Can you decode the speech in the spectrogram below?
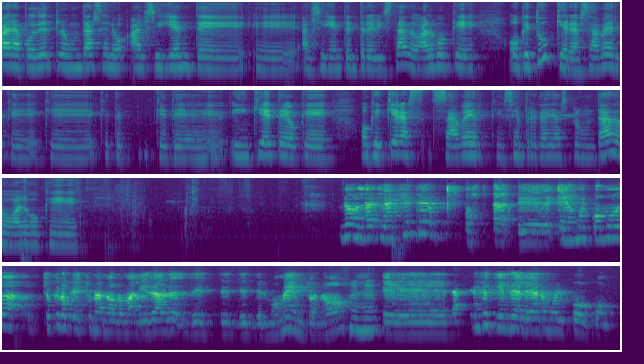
para poder preguntárselo al siguiente, eh, al siguiente entrevistado? Algo que, o que tú quieras saber, que, que, que te, que te inquiete o que, o que quieras saber que siempre te hayas preguntado o algo que... No, la, la gente o sea, eh, es muy cómoda, yo creo que es una normalidad de- de- de- del momento, ¿no? Eh, la gente tiende a leer muy poco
